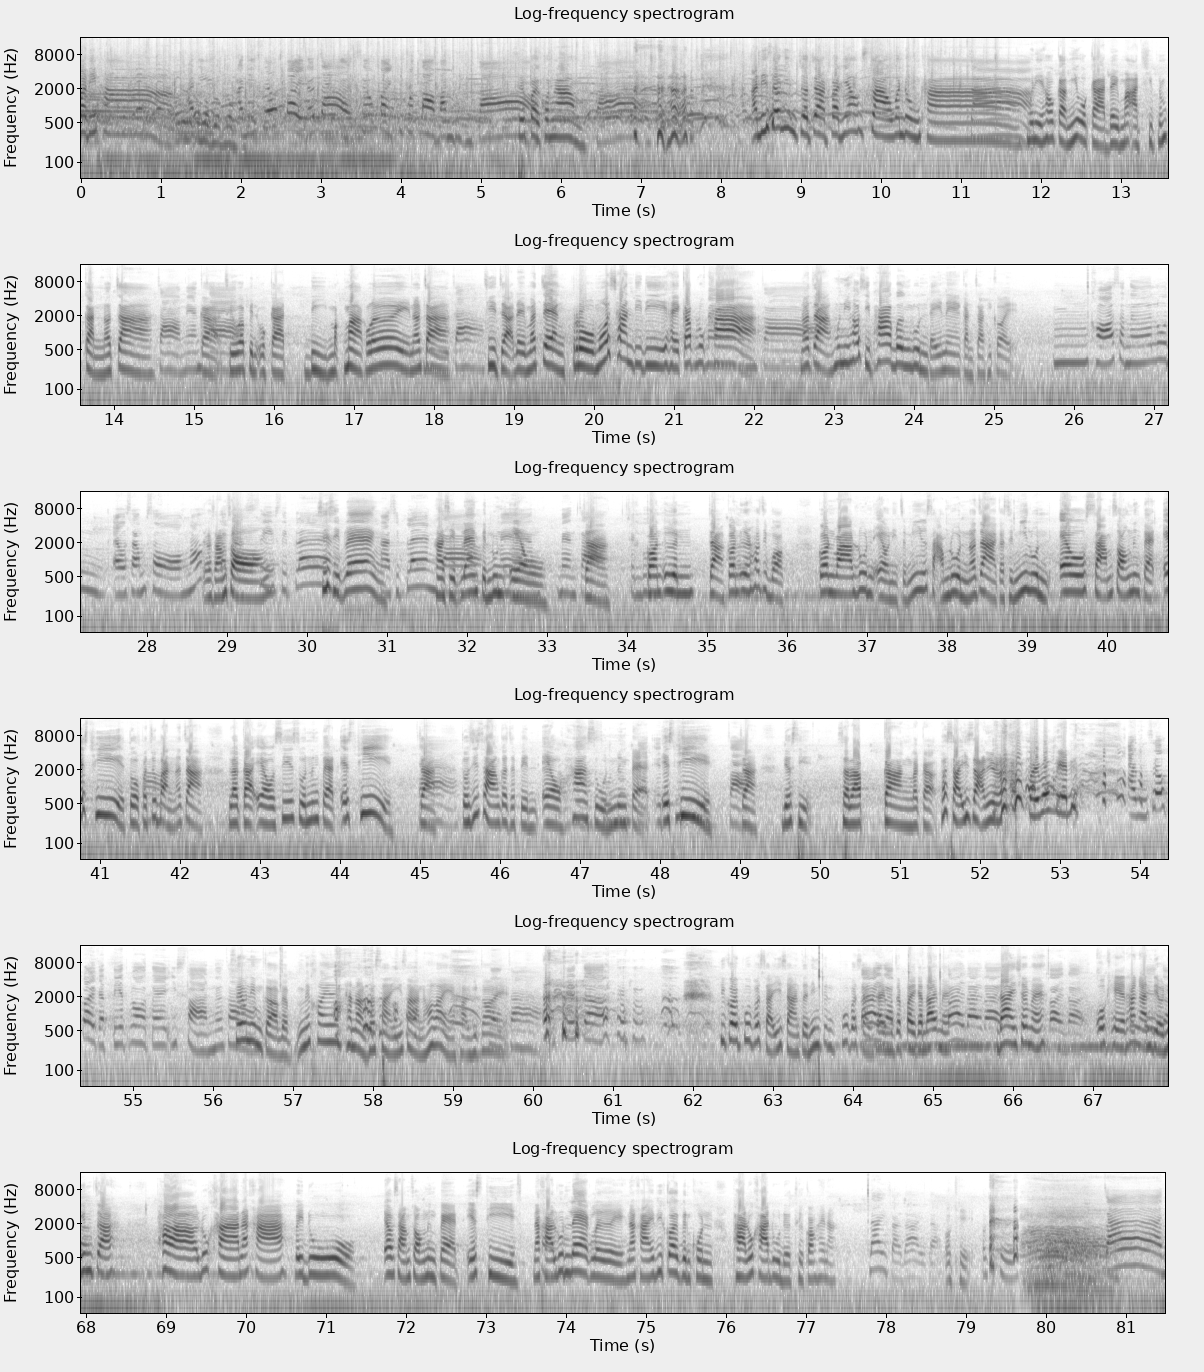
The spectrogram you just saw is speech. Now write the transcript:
วัสดีค่ะเออันอหลนี้บหลบหลบอันนี้เซลล์ไก่นะจ้าเซลล์ไก่คุกตาบันดุงจ้าเซลลไปคนงามจ้าอันนี้เซลลนิ่มเจอจาดปัดเย้าสาววันดุงค่ะจ้ามื่อนี้เขากับมีโอกาสได้มาอัดคลิปน้ำกันเนาะจ้าจ้าแม่นก็จ้าถือว่าเป็นโอกาสดีมาก ๆเลยนะจ้าดีจ้าที่จะได้มาแจ้งโปรโมชั่นดีๆ ให้กับลูกค้าแม่นจ้าเนาะจ้ามื่อนี้เขาสีผ้าเบิงรุ่นใดแน่กันจ้าพี่ก้อย อืมขอเสนอรุ่น L32 เนาะ L32 40แรง40แรง50แรง50แรงเป็นรุ่นแม่ L แม่นจ้าจ้าเป็นรุ่ก่อนอื่นจ้าก่อนอื่นเขาจะบอกก่อนว่ารุ่น L นี่จะมีอยู่ 3 รุ่นเนาะจ้าก็จะมีรุ่น L 3 2 1 8 SP ตัวปัจจุบันนะจ้าแล้วก็ L 4 0 1 8 SP จ้าตัวที่ 3 ก็จะเป็น L 5 0 1 8 SP จ้าเดี๋ยวสิสลับกลางแล้วก็ภาษาอีสานนี่นะไปบ่เป็น อันเซลล์ไก่กับติดโรแต่อีสานนะจ้าเซลลนิมกับแบบไม่ค่อยถนัดภาษาอีสานเท่าไหร่อะค่ะพี่ก้อยได้จ้าโอเคจ้าพี่ก้อยพูดภาษาอีสานแต่นิ่มเป็นพูดภาษาไทยมันจะไปกันได้ไหมได้ได้ได้ได้ใช่ไหมได้ได้โอเค ถ้างั้นโอเคเดี๋ยวจ้ะนิ่มจะพาลูกค้านะคะ ไปดู L 3 2 1 8 SP นะคะ รุ่นแรกเลยนะคะให้พี่ก้อยเป็นคนพาลูกค้าดูเดี๋ยวถือกล้องให้นะ ได้จ้าได้จ้าโอเค โอเค จ้า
